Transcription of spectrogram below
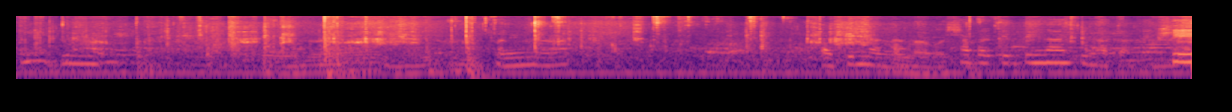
อันนี้เนื้อเอาขึ้นมาทำไรวะชิถ้างไปกินตี้น่ากินอาจจะไม่พี่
